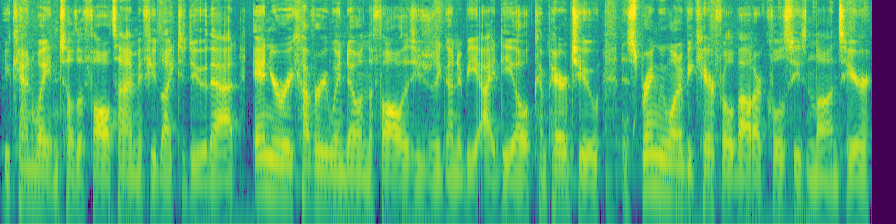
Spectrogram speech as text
you can wait until the fall time if you'd like to do that. And your recovery window in the fall is usually going to be ideal compared to in spring we want to be careful about our cool season lawns here,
